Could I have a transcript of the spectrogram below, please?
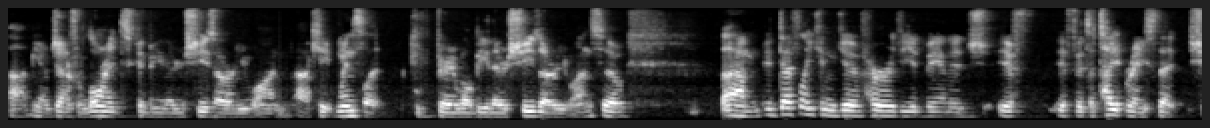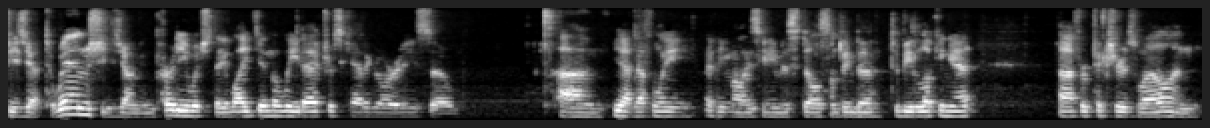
um, you know, Jennifer Lawrence could be there, and she's already won. Uh, Kate Winslet could very well be there, she's already won. So um, it definitely can give her the advantage if if it's a tight race that she's yet to win. She's young and pretty, which they like in the lead actress category. So um, yeah, definitely, I think Molly's Game is still something to to be looking at uh, for picture as well. And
